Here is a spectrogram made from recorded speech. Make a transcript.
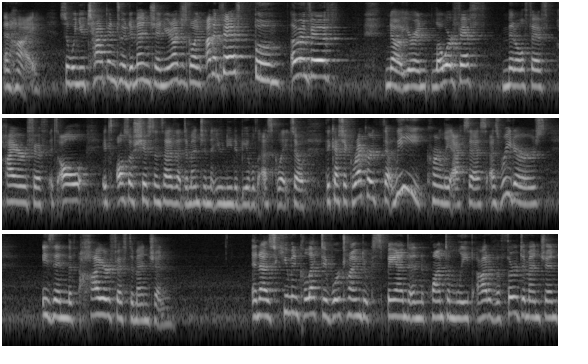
and high. So when you tap into a dimension, you're not just going, I'm in fifth, boom, I'm in fifth. No, you're in lower fifth, middle fifth, higher fifth. It's all it's also shifts inside of that dimension that you need to be able to escalate. So the Akashic records that we currently access as readers is in the higher fifth dimension. And as human collective, we're trying to expand and quantum leap out of the third dimension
